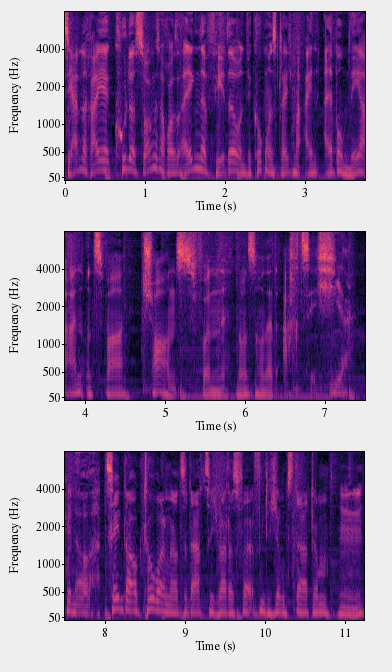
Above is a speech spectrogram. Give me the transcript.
Sie haben eine Reihe cooler Songs auch aus eigener Feder und wir gucken uns gleich mal ein Album näher an und zwar Chance von 1980. Ja, genau. 10. Oktober 1980 war das Veröffentlichungsdatum. Mhm.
